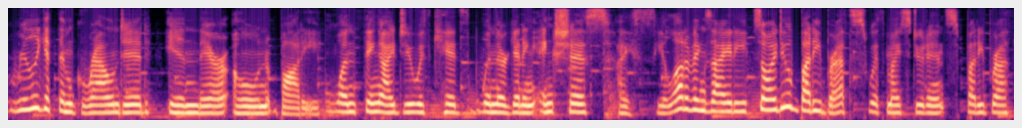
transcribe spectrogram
really get them grounded in their own body. One thing I do with kids when they're getting anxious, I see a lot of anxiety. So I do buddy breaths with my students. Buddy breath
